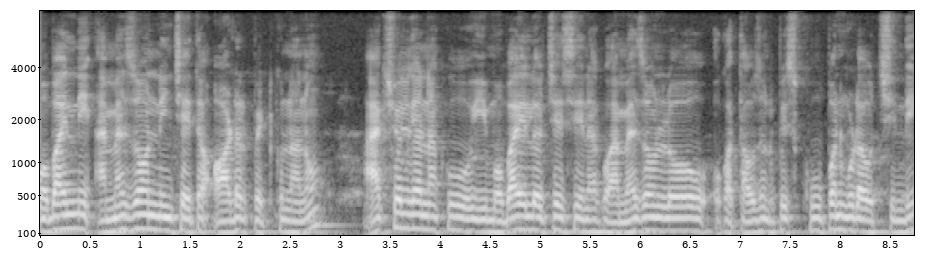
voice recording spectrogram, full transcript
మొబైల్ని అమెజాన్ నుంచి అయితే ఆర్డర్ పెట్టుకున్నాను. యాక్చువల్గా నాకు ఈ మొబైల్ వచ్చేసి నాకు అమెజాన్లో ఒక థౌజండ్ రూపీస్ కూపన్ కూడా వచ్చింది.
